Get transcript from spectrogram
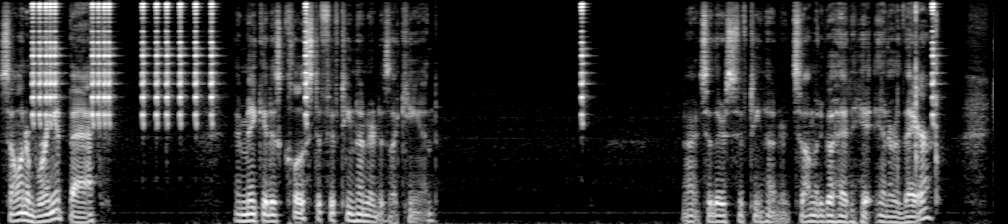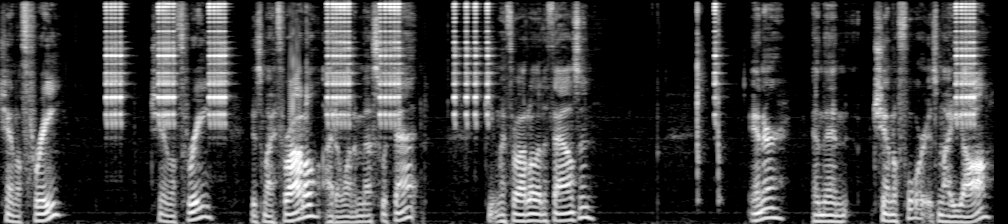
So I want to bring it back and make it as close to 1500 as I can. All right, so there's 1500. So I'm going to go ahead and hit enter there. Channel 3, channel 3, is my throttle. I don't want to mess with that. Keep my throttle at 1,000. Enter. And then channel 4 is my yaw.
